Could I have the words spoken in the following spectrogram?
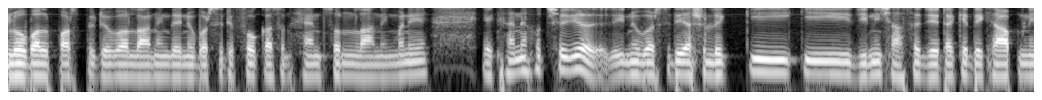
global perspective of learning the university focus on hands on learning মানে এখানে হচ্ছে গিয়ে ইউনিভার্সিটি আসলে কি কি জিনিস আছে যেটাকে দেখে আপনি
